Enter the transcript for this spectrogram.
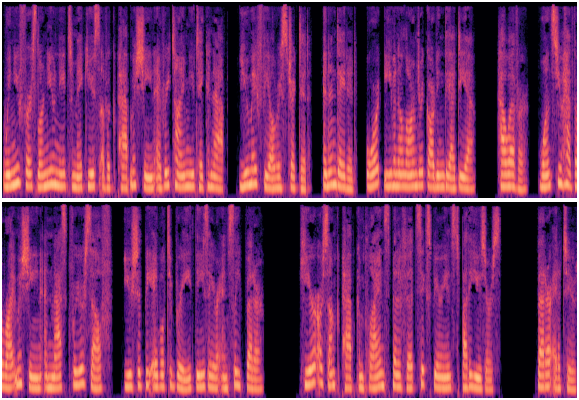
When you first learn you need to make use of a CPAP machine every time you take a nap, you may feel restricted, inundated, or even alarmed regarding the idea. However, once you have the right machine and mask for yourself, you should be able to breathe easier and sleep better. Here are some CPAP compliance benefits experienced by the users. Better attitude.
